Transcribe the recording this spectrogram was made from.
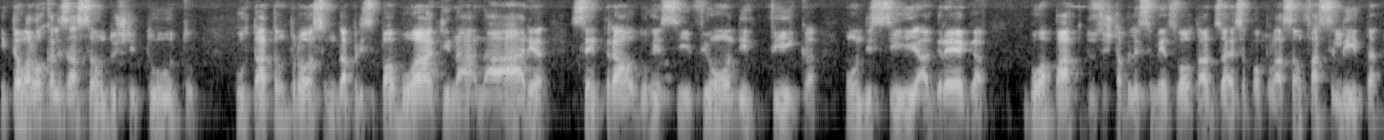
Então, a localização do Instituto por estar tão próximo da principal boate na, na área central do Recife, onde fica, onde se agrega boa parte dos estabelecimentos voltados a essa população, facilita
